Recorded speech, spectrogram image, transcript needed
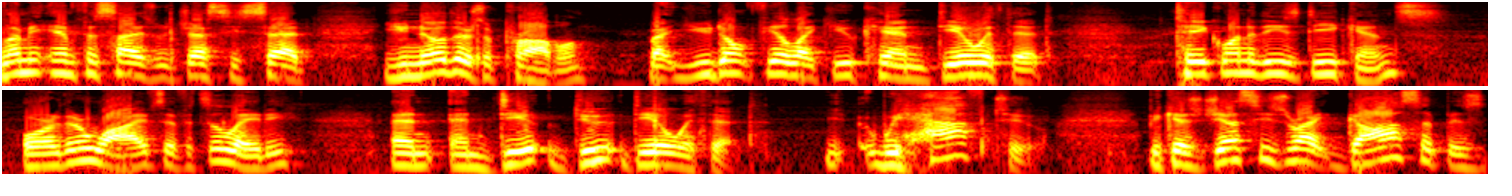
Let me emphasize what Jesse said. You know there's a problem, but you don't feel like you can deal with it. Take one of these deacons or their wives, if it's a lady, and, and deal, do, deal with it. We have to. Because Jesse's right. Gossip is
